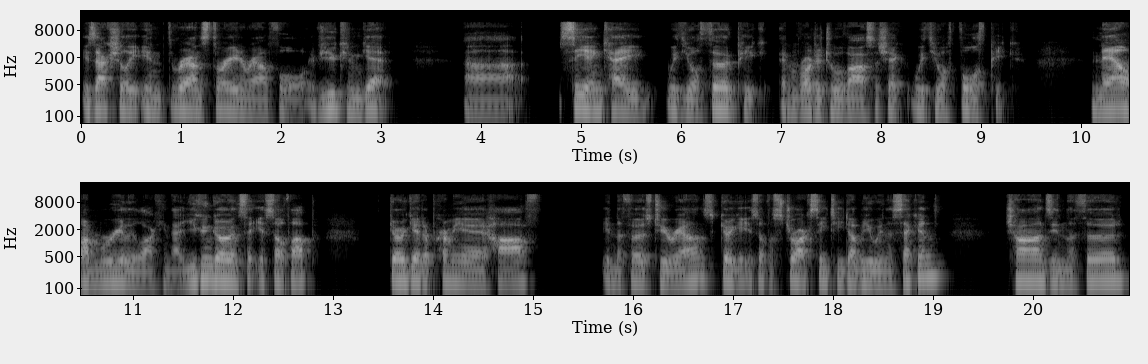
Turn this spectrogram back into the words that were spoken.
is actually in rounds three and round four. If you can get uh, CNK with your third pick and Roger Tuivasa-Sheck with your fourth pick. Now I'm really liking that. You can go and set yourself up, go get a premier half in the first two rounds, go get yourself a strike CTW in the second, Charnze in the third,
